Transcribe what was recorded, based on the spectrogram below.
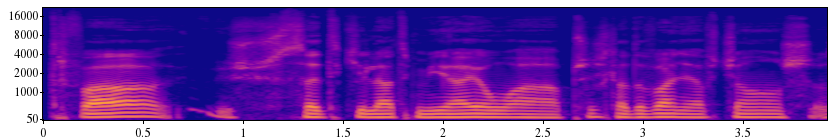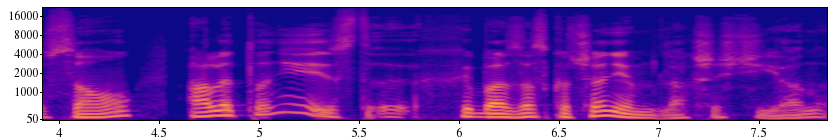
trwa, już setki lat mijają, a prześladowania wciąż są, ale to nie jest e, chyba zaskoczeniem dla chrześcijan,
